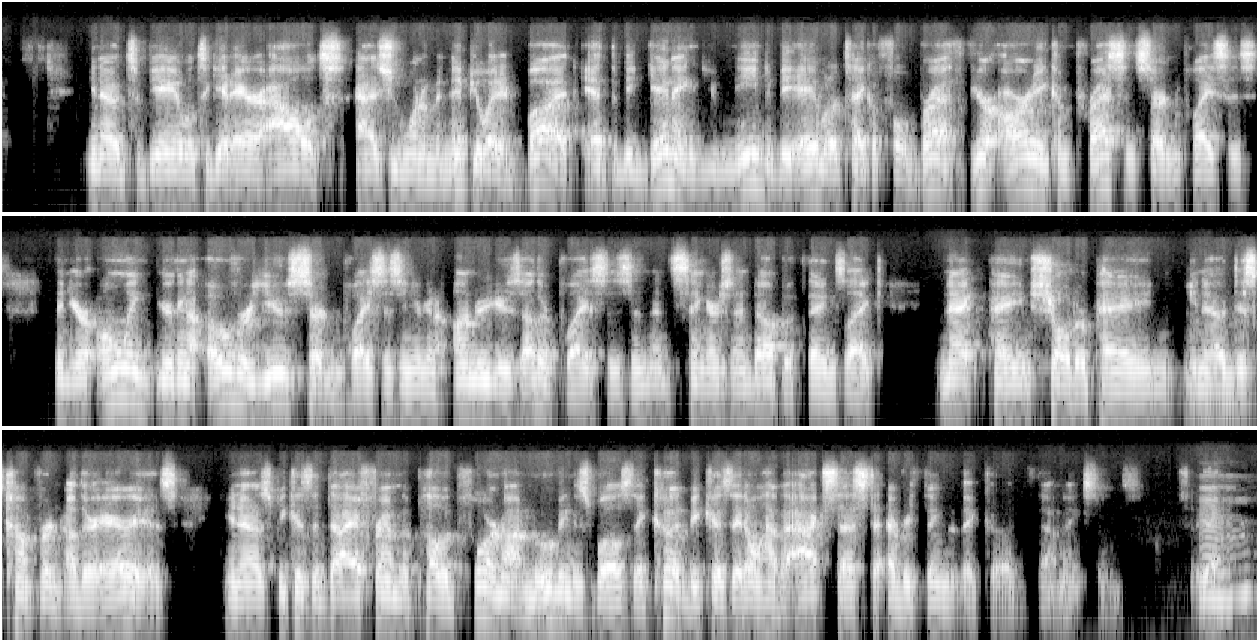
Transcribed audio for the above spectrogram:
you know, to be able to get air out as you want to manipulate it. But at the beginning, you need to be able to take a full breath. If you're already compressed in certain places, then you're only you're going to overuse certain places and you're going to underuse other places and then singers end up with things like neck pain shoulder pain you know discomfort in other areas you know it's because the diaphragm the pelvic floor are not moving as well as they could because they don't have access to everything that they could if that makes sense so yeah mm-hmm.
